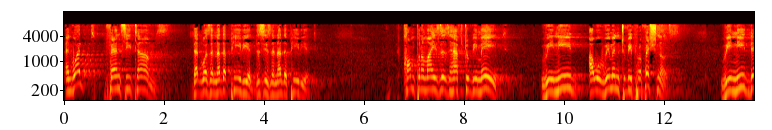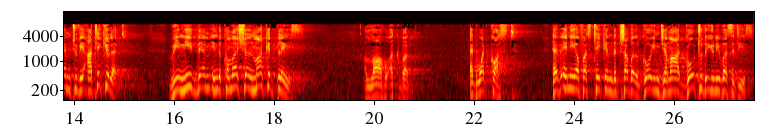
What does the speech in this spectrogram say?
And what fancy terms. That was another period. This is another period. Compromises have to be made. We need our women to be professionals. We need them to be articulate. We need them in the commercial marketplace. Allahu Akbar. At what cost? Have any of us taken the trouble? Go in Jamaat, go to the universities.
